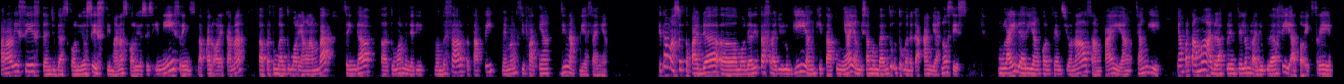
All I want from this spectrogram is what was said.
paralisis dan juga skoliosis di mana skoliosis ini sering disebabkan oleh karena uh, pertumbuhan tumor yang lambat sehingga uh, tumor menjadi membesar tetapi memang sifatnya jinak biasanya. Kita masuk kepada uh, modalitas radiologi yang kita punya yang bisa membantu untuk menegakkan diagnosis mulai dari yang konvensional sampai yang canggih. Yang pertama adalah plain film radiografi atau X-ray.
